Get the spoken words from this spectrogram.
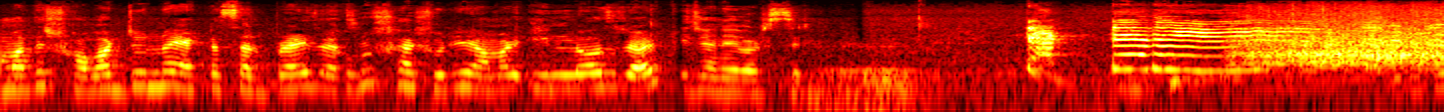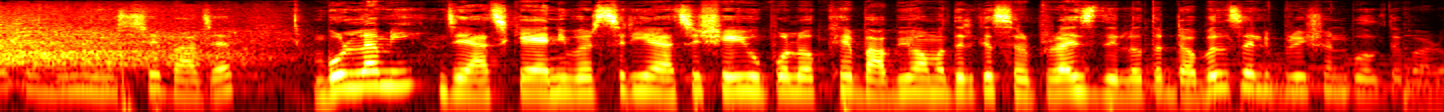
আমাদের সবার জন্য একটা সারপ্রাইজ আছে। শ্বশুর শাশুড়ির আমার ইনলজরার এজ অ্যানিভার্সারি এসছে বাজার। বললামই যে আজকে অ্যানিভার্সারি আছে সেই উপলক্ষে বাবিও আমাদেরকে সারপ্রাইজ দিল। তো ডাবল সেলিব্রেশন বলতে পারো।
